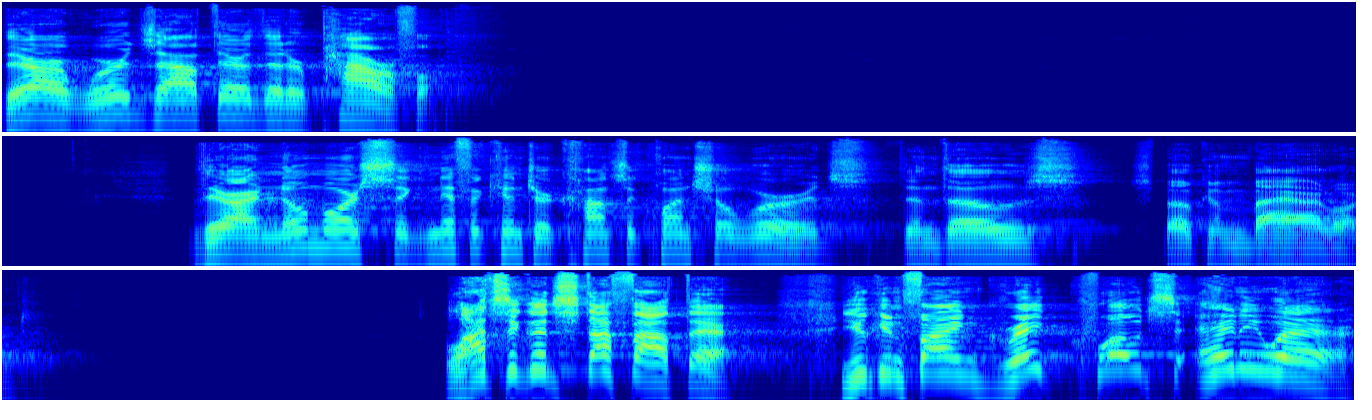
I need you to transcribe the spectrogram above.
There are words out there that are powerful. There are no more significant or consequential words than those spoken by our Lord. Lots of good stuff out there. You can find great quotes anywhere.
